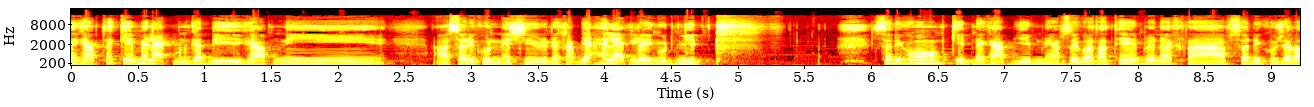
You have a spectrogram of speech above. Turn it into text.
นะครับถ้าเกมไม่แหลกมันก็ดีครับนี่อ่าสวัสดีคุณเอชนิวด้วยนะครับอย่าให้แหลกเลยหงุดหงิดสวัสดีคุณคมกิจนะครับยิ้มนะครับสวัสดีคุณทัศเทพด้วยนะครับสวัสดีคุณชล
